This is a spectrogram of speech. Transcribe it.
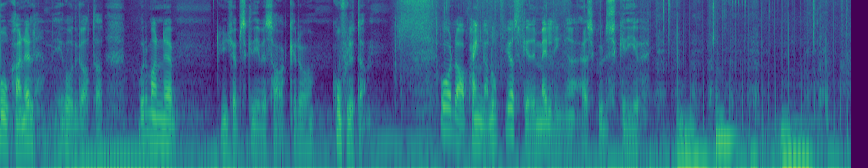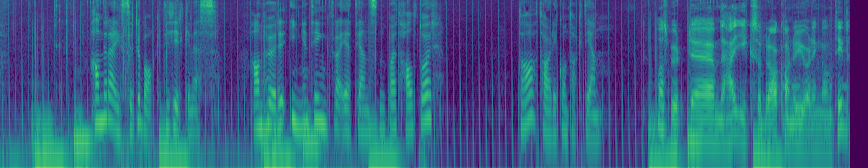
bokhandel i hovedgata, hvor man eh, kunne kjøpe skrivesaker og konvolutter. Og da pengene oppi og skrev meldinga jeg skulle skrive. Han reiser tilbake til Kirkenes. Han hører ingenting fra E-tjenesten på et halvt år. Da tar de kontakt igjen. Han spurte spurt det her gikk så bra, kan du gjøre det en gang til?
